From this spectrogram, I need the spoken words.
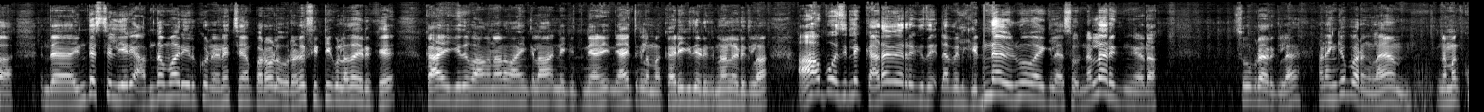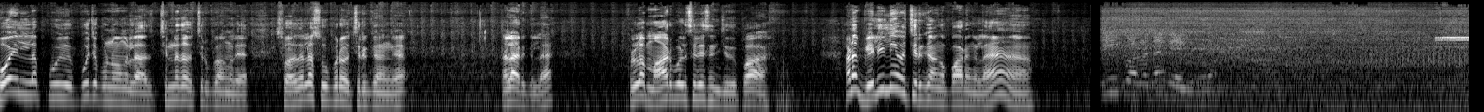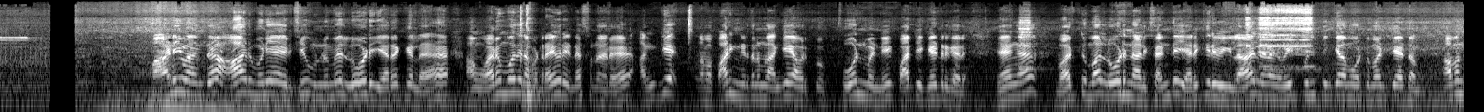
இந்த இண்டஸ்ட்ரியல் ஏரியா அந்த மாதிரி இருக்கும்னு நினச்சேன். பரவாயில்ல ஓரளவுக்கு சிட்டிக்குள்ளே தான் இருக்குது காய் இது வாங்கினாலும் வாங்கிக்கலாம். இன்றைக்கி ஞாயிற்றுக்கிழமை கறி இது எடுக்கணும்னாலும் எடுக்கலாம். ஆப்போசிட்லேயே கடை வேறு இருக்குது. நம்மளுக்கு என்ன வேணுமோ வாங்கிக்கலாம். ஸோ நல்லா இருக்குங்க இடம் சூப்பராக இருக்குல்ல? ஆனால் இங்கே பாருங்களேன். நம்ம கோயிலில் பூ பூஜை பண்ணுவாங்கள்ல அது சின்னதாக வச்சுருப்பாங்களே. ஸோ அதெல்லாம் சூப்பராக வச்சுருக்காங்க. நல்லா இருக்குல்ல? ஃபுல்லாக மார்பிள்ஸ்லேயே செஞ்சதுப்பா. ஆனால் வெளியிலே வச்சுருக்காங்க பாருங்களேன். மணி வந்து ஆறு மணி ஆயிடுச்சு இன்னுமே லோடு இறக்கல. அவங்க வரும்போது நம்ம டிரைவர் என்ன சொன்னார்? அங்கே நம்ம பார்க்கிங் நிறுத்தணும்ல அங்கேயே அவருக்கு ஃபோன் பண்ணி பார்ட்டியை கேட்டிருக்காரு. ஏங்க வரட்டுமா லோடு நாளைக்கு சண்டே இறக்கிடுவீங்களா இல்லை நாங்கள் வெயிட் பண்ணி திங்கக்கிழமை ஓட்டுமான்னு கேட்டோம். அவங்க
